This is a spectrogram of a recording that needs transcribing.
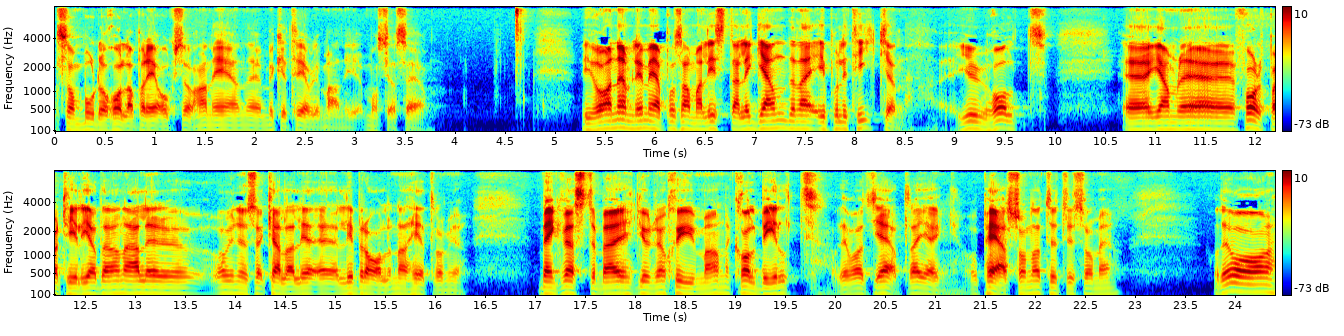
som borde hålla på det också. Han är en eh, mycket trevlig man, måste jag säga. Vi var nämligen med på samma lista, legenderna i politiken. Juholt, eh, gamle folkpartiledaren, eller vad vi nu ska kalla eh, Liberalerna heter de ju. Bengt Westerberg, Gudrun Schyman, Carl Bildt. Det var ett jädra gäng. Och Persson naturligtvis var med. Och det var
